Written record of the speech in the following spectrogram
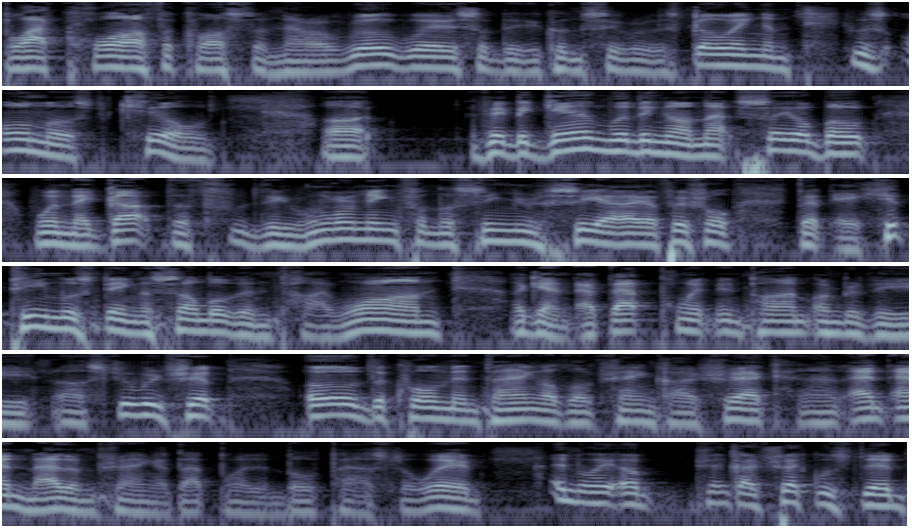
black cloth across the narrow roadway so that he couldn't see where he was going and he was almost killed. They began living on that sailboat when they got the, the warning from the senior CIA official that a hit team was being assembled in Taiwan. Again, at that point in time, under the uh, stewardship of the Kuomintang, although Chiang Kai-shek and, and, and Madam Chiang at that point had both passed away. Anyway, uh, Chiang Kai-shek was dead.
